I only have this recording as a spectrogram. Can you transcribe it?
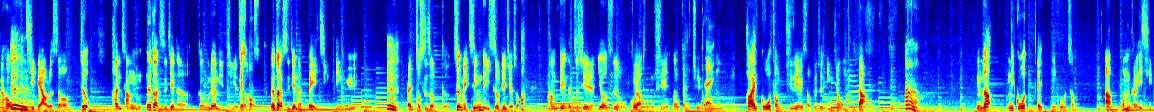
然后我们一起聊的时候就很长那段时间的，可能五六年级的时候 那段时间的背景音乐。嗯，对都是这首歌，所以每经历一次，我就觉得说啊，旁边的这些人又是我国小同学那种感觉。对。后来国中其实有一首歌就影响我蛮大的。嗯。你们知道，你国哎，你国中啊，我们可能一起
